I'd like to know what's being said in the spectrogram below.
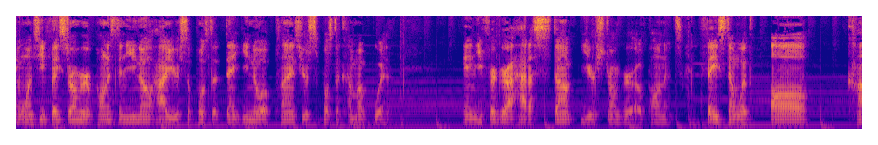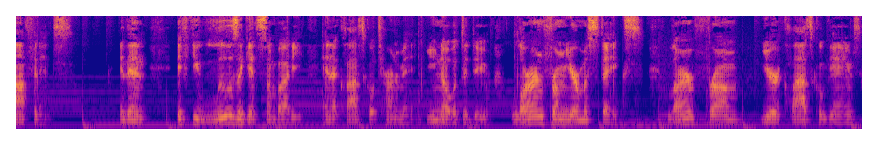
And once you face stronger opponents, then you know how you're supposed to think. You know what plans you're supposed to come up with. And you figure out how to stump your stronger opponents. Face them with all confidence. And then if you lose against somebody in a classical tournament, you know what to do. Learn from your mistakes, learn from your classical games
